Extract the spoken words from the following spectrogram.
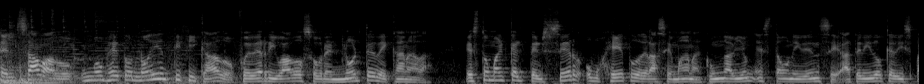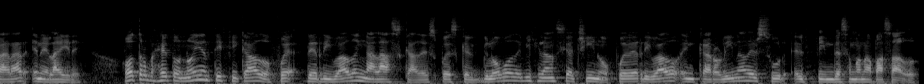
El sábado, un objeto no identificado fue derribado sobre el norte de Canadá. Esto marca el tercer objeto de la semana que un avión estadounidense ha tenido que disparar en el aire. Otro objeto no identificado fue derribado en Alaska después que el globo de vigilancia chino fue derribado en Carolina del Sur el fin de semana pasado.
